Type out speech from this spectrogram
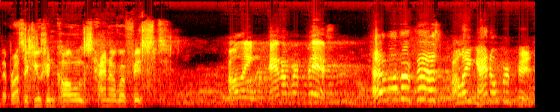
The prosecution calls Hanover Fist. Calling Hanover Fist. Hanover Fist! Calling Hanover Fist!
